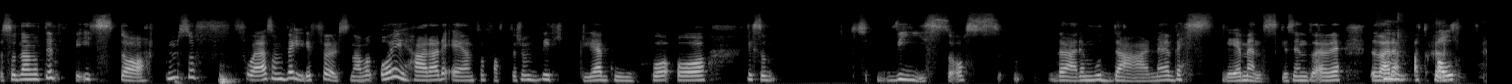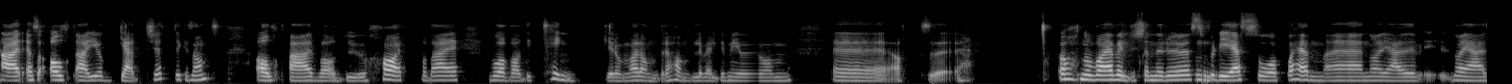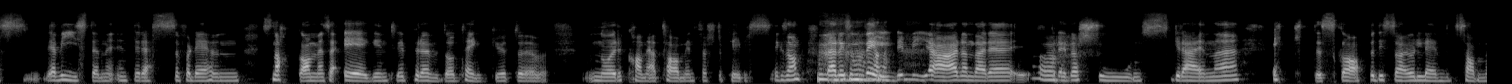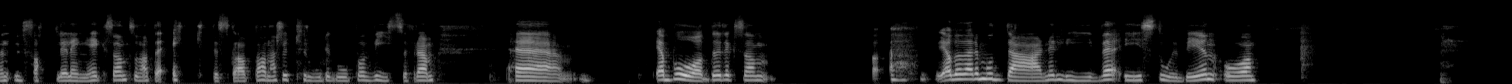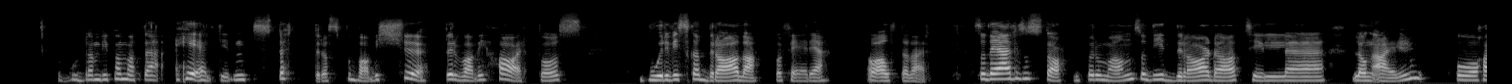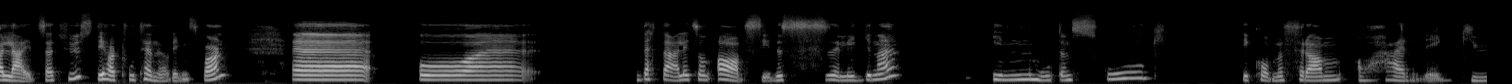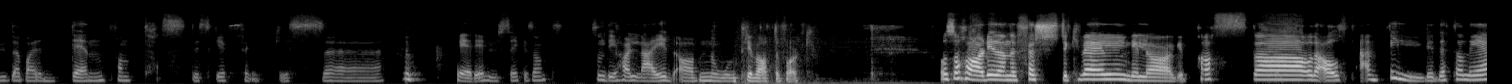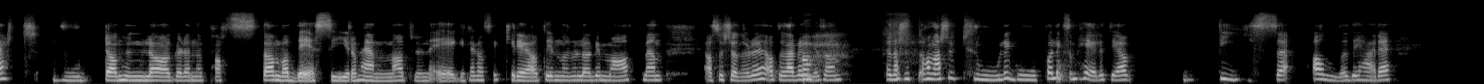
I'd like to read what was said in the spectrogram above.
så den at det, I starten så får jeg sånn veldig følelsen av at oi, her er det en forfatter som virkelig er god på å liksom vise oss det derre moderne, vestlige mennesket sin. Det, det der at alt er, altså alt er jo gadget, ikke sant. Alt er hva du har på deg, hva, hva de tenker om hverandre, handler veldig mye om eh, at Åh, nå var jeg veldig sjenerøs mm. fordi jeg så på henne når jeg, når jeg, jeg viste henne interesse for det hun snakka om, mens jeg egentlig prøvde å tenke ut uh, når kan jeg ta min første pils. Ikke sant? Det er liksom veldig mye er den derre relasjonsgreiene, ekteskapet. Disse har jo levd sammen ufattelig lenge, ikke sant. Sånn at det ekteskapet Han er så utrolig god på å vise fram uh, ja, både liksom ja, det derre moderne livet i storbyen og hvordan vi på en måte hele tiden støtter oss på hva vi kjøper, hva vi har på oss, hvor vi skal dra da på ferie og alt det der. Så det er liksom starten på romanen. Så de drar da til eh, Long Island og har leid seg et hus. De har to tenåringsbarn. Eh, og dette er litt sånn avsidesliggende. Inn mot en skog. De kommer fram. Å, herregud, det er bare den fantastiske funkis-feriehuset, uh, ikke sant. Som de har leid av noen private folk. Og så har de denne første kvelden, de lager pasta, og det, alt er veldig detaljert. Hvordan hun lager denne pastaen, hva det sier om henne, at hun egentlig er ganske kreativ når hun lager mat. Men altså, skjønner du? At det er veldig sånn er så, han er så utrolig god på liksom hele tida vise alle de her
